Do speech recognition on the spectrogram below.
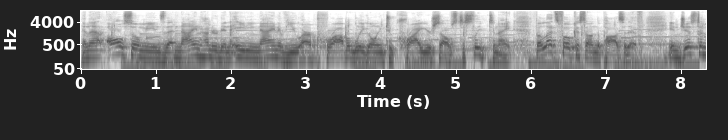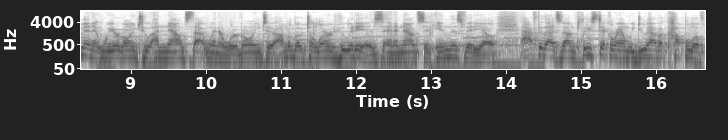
And that also means that 989 of you are probably going to cry yourselves to sleep tonight. But let's focus on the positive. In just a minute, we are going to announce that winner. We're going to, I'm about to learn who it is and announce it in this video. After that's done, please stick around. We do have a couple of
